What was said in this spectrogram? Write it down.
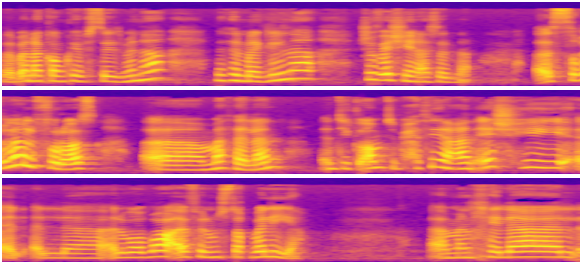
طيب أنا كم كيف أستفيد منها؟ مثل ما قلنا شوف إيش يناسبنا استغلال الفرص آه مثلا أنت كأم تبحثين عن إيش هي ال ال الوظائف المستقبلية. آه من خلال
